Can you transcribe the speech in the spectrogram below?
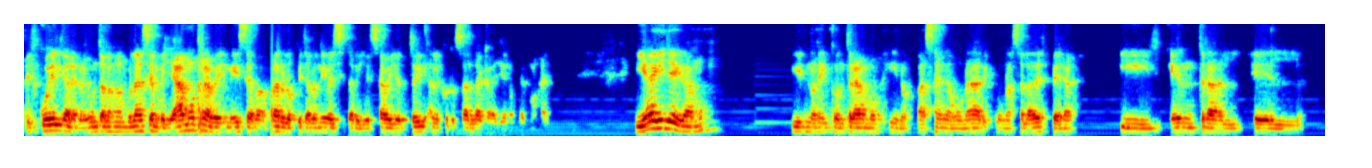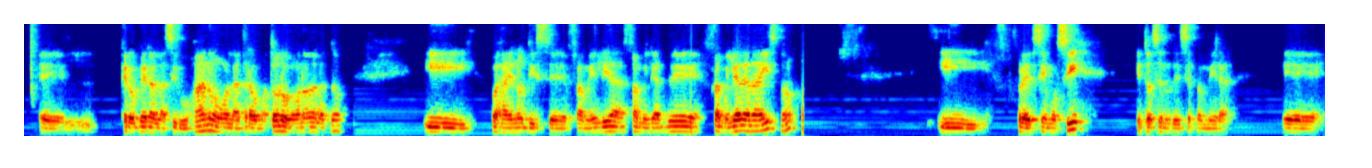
Él cuelga, le pregunta a las ambulancias, me llama otra vez y me dice, van para el hospital universitario. Yo sabe, yo estoy al cruzar la calle, nos vemos ahí. Y ahí llegamos y nos encontramos y nos pasan a una, una sala de espera y entra el, el- el- creo que era la cirujano o la traumatóloga, una de las dos. Y pues ahí nos dice, familia, familiar de, familia de Anaís, ¿no? Y pues decimos sí. Entonces nos dice, pues mira, eh,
